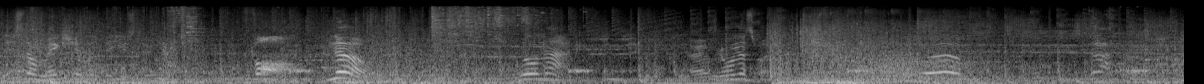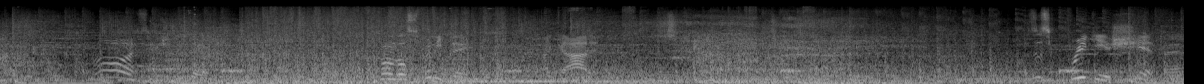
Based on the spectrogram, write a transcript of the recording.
They just don't make shit like they used to. Fall! No! Will not. Alright, we're going this way. Whoa! Ah. Oh, I see what you did there. It's one of those spinny things. I got it. This is freaky as shit, man.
